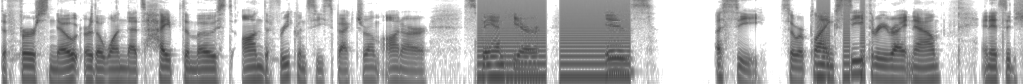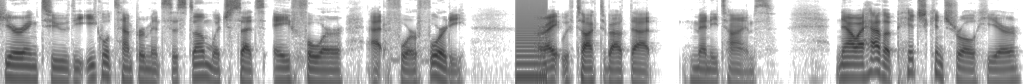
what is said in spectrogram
the first note or the one that's hyped the most on the frequency spectrum on our span here is a C. So we're playing C3 right now, and it's adhering to the equal temperament system, which sets A4 at 440. All right, we've talked about that many times. Now I have a pitch control here,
